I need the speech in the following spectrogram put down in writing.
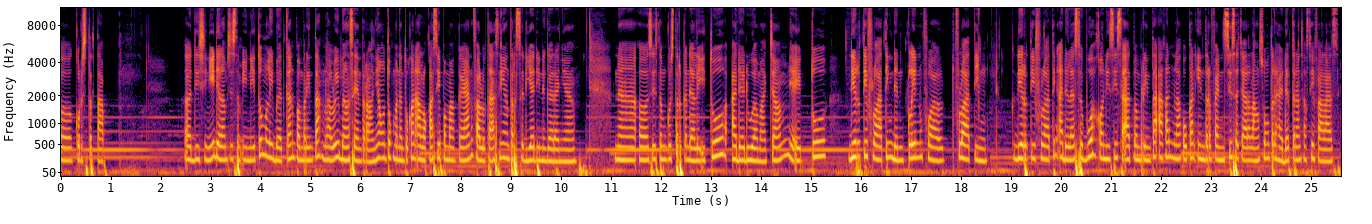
uh, kurs tetap. Uh, di sini dalam sistem ini tuh melibatkan pemerintah melalui bank sentralnya untuk menentukan alokasi pemakaian valuta asing yang tersedia di negaranya. Nah, uh, sistem kurs terkendali itu ada dua macam, yaitu dirty floating dan clean floating. Dirty floating adalah sebuah kondisi saat pemerintah akan melakukan intervensi secara langsung terhadap transaksi falas.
